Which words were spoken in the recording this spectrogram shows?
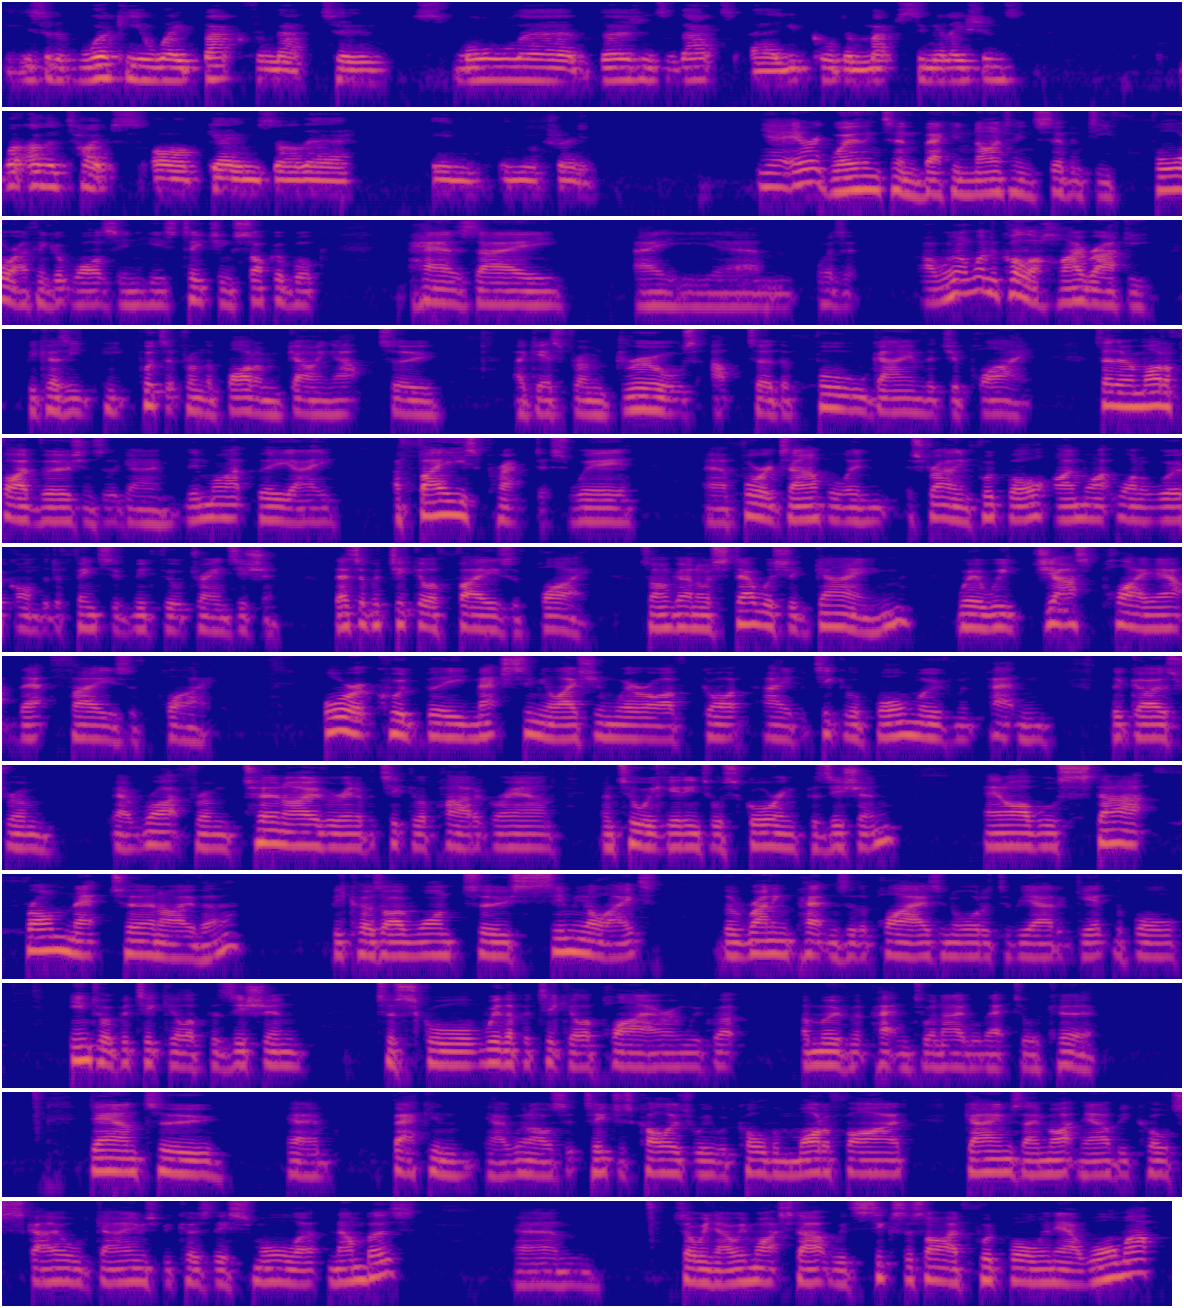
you're sort of working your way back from that to smaller versions of that. Uh, you've called them match simulations. What other types of games are there in in your training? Yeah, Eric Worthington back in 1974, I think it was, in his teaching soccer book, has a a um, was it? I want to call it a hierarchy because he, he puts it from the bottom going up to I guess, from drills up to the full game that you play. So there are modified versions of the game. There might be a, a phase practice where, uh, for example, in Australian football, I might want to work on the defensive midfield transition. That's a particular phase of play. So I'm going to establish a game where we just play out that phase of play. Or it could be match simulation where I've got a particular ball movement pattern that goes from uh, right from turnover in a particular part of ground until we get into a scoring position. And I will start from that turnover because I want to simulate the running patterns of the players in order to be able to get the ball into a particular position to score with a particular player. And we've got a movement pattern to enable that to occur. Down to back in you know, when I was at Teachers College, we would call them modified games. They might now be called scaled games because they're smaller numbers. Um, so we know we might start with six-a-side football in our warm-up.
